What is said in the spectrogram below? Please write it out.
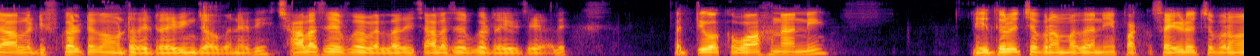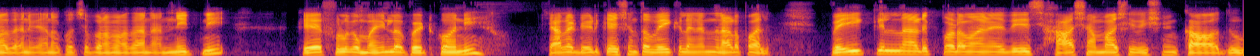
చాలా డిఫికల్ట్‌గా ఉంటుంది డ్రైవింగ్ జాబ్ అనేది. చాలా సేఫ్‌గా వెళ్ళాలి. చాలా సేఫ్‌గా డ్రైవ్ చేయాలి. ప్రతి ఒక్క వాహనాన్ని ఎదురొచ్చే ప్రమాదాన్ని, పక్క సైడ్ వచ్చే ప్రమాదాన్ని, వెనకొచ్చే ప్రమాదాన్ని అన్నిటినీ కేర్‌ఫుల్‌గా మైండ్‌లో పెట్టుకొని చాలా డెడికేషన్‌తో వెహికల్ అనేది నడపాలి. వెహికల్ నడపడం అనేది ఆషామాషీ విషయం కాదు.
